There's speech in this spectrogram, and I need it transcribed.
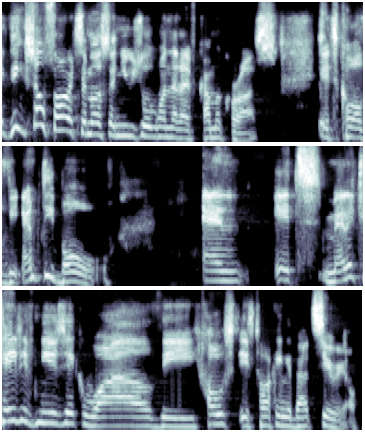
I think so far it's the most unusual one that I've come across. It's called The Empty Bowl, and it's meditative music while the host is talking about cereal.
